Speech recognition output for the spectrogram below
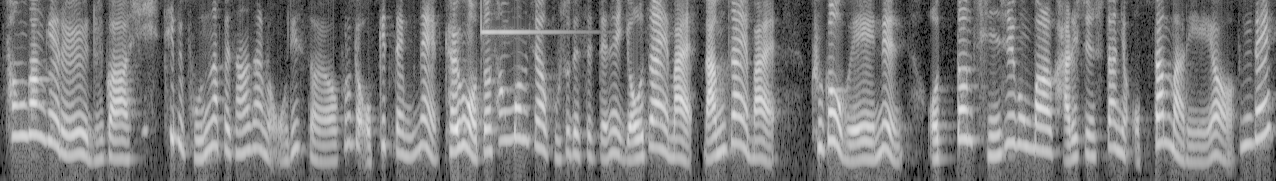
성관계를 누가 CCTV 보는 앞에서 하는 사람이 어디 있어요? 그런 게 없기 때문에 결국 어떤 성범죄가 고소됐을 때는 여자의 말, 남자의 말 그거 외에는 어떤 진실 공방을 가릴 수 있는 수단이 없단 말이에요. 근데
